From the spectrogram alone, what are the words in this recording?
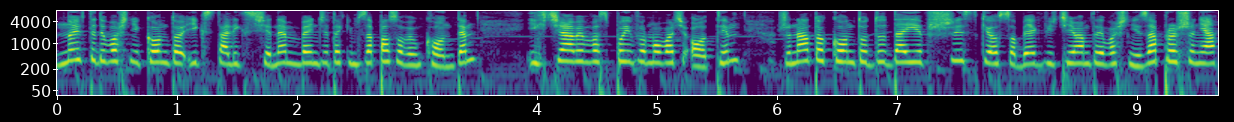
no i wtedy właśnie konto xtalix7 będzie takim zapasowym kontem i chciałabym was poinformować o tym, że na to konto dodaję wszystkie osoby, jak widzicie mam tutaj właśnie zaproszenia,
